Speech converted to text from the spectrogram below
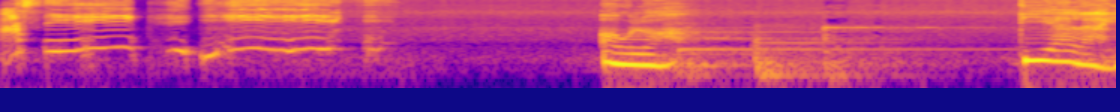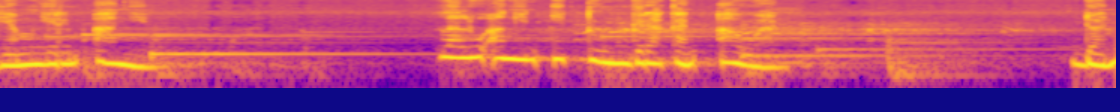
Asik! Ih. Allah, dialah yang mengirim angin. Lalu angin itu menggerakkan awan. Dan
